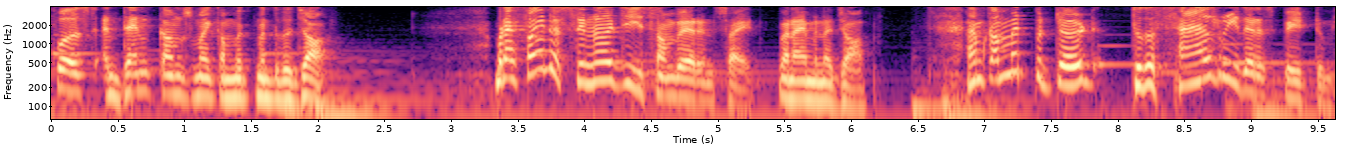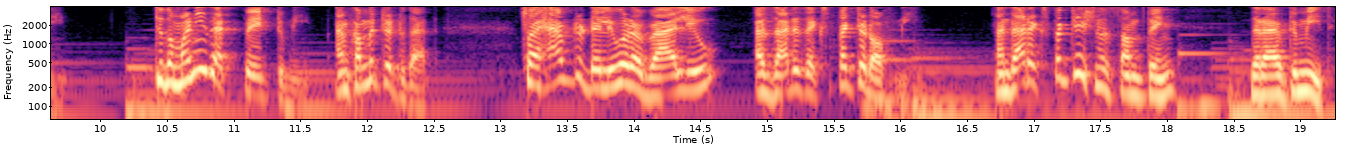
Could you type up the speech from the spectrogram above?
first, and then comes my commitment to the job. But I find a synergy somewhere inside when I'm in a job. I'm committed to the salary that is paid to me, to the money that paid to me. I'm committed to that. So I have to deliver a value as that is expected of me. And that expectation is something that I have to meet.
